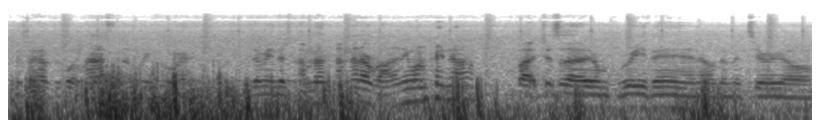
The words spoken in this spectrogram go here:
because I have this little mask that I'm waiting for. I mean, I'm not I'm not around anyone right now, but just so that I don't breathe in all the material.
